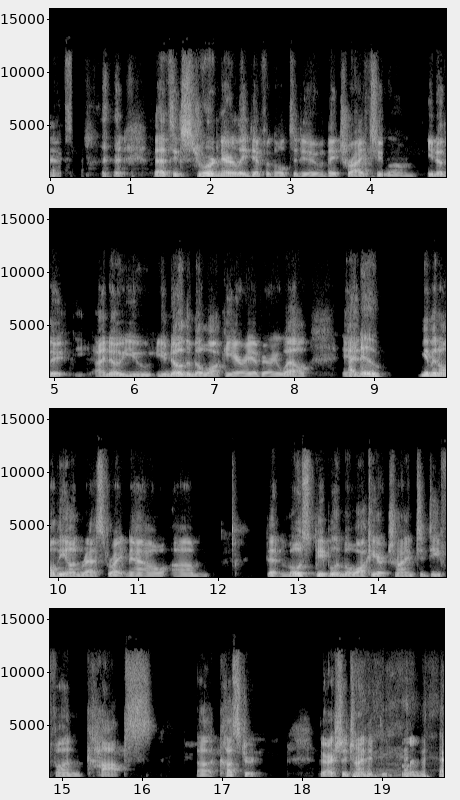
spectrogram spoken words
That's that's extraordinarily difficult to do. They try to, um, you know, they. I know you you know the Milwaukee area very well, and I do. given all the unrest right now, um, that most people in Milwaukee are trying to defund cops uh, custard. They're actually trying to defund.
